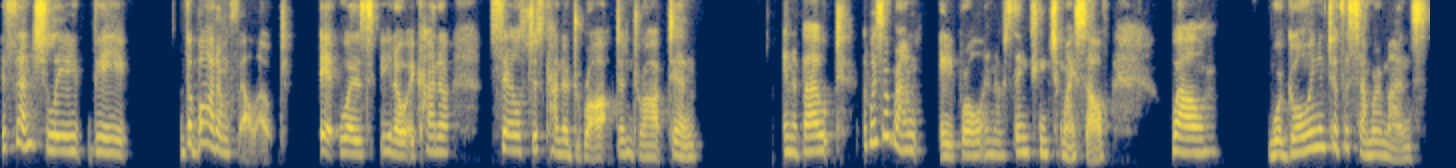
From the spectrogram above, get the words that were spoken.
essentially the, the bottom fell out. It was, you know, it kind of, sales just kind of dropped and dropped. And in about, it was around April. And I was thinking to myself, well, we're going into the summer months.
